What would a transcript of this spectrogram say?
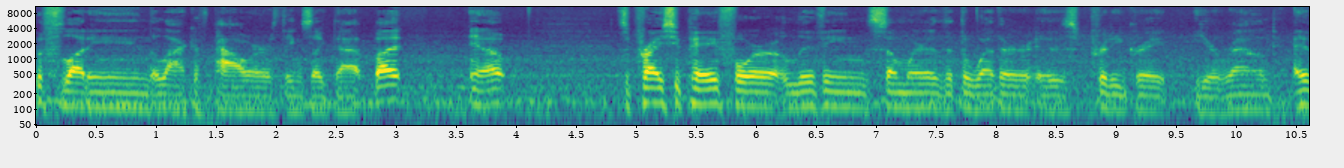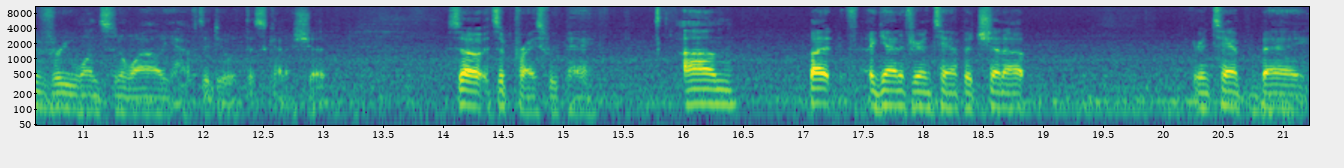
The flooding, the lack of power, things like that. But, you know, it's a price you pay for living somewhere that the weather is pretty great year round. Every once in a while, you have to deal with this kind of shit. So it's a price we pay. Um, but again, if you're in Tampa, chin up. You're in Tampa Bay.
